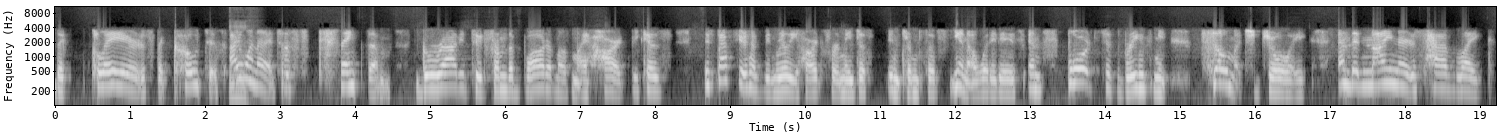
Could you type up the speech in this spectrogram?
the players, the coaches. I mm. want to just thank them, gratitude from the bottom of my heart because this past year has been really hard for me just in terms of, you know, what it is. And sports just brings me so much joy. And the Niners have like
